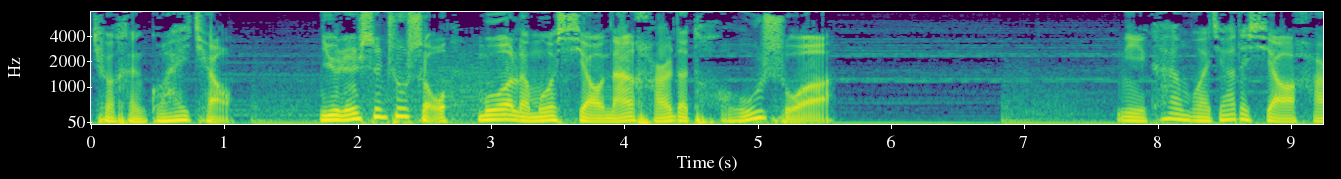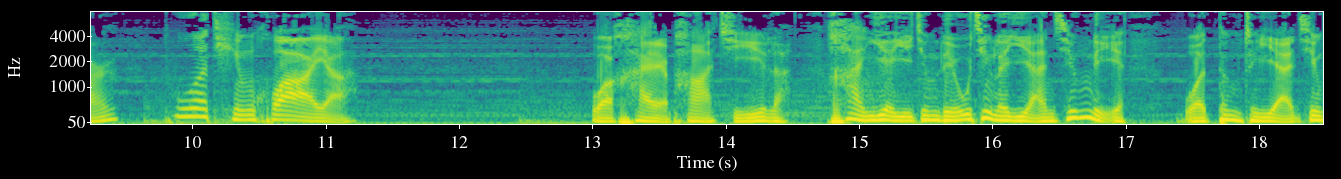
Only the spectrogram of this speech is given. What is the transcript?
却很乖巧。女人伸出手摸了摸小男孩的头，说：“你看我家的小孩。”多听话呀！我害怕极了，汗液已经流进了眼睛里。我瞪着眼睛，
